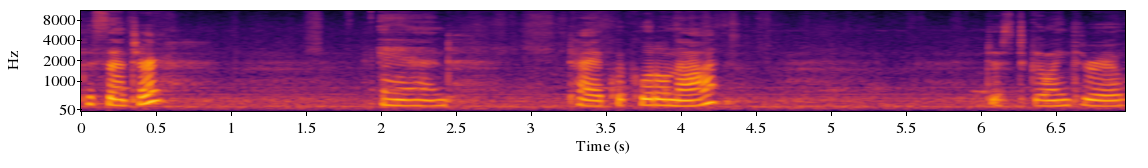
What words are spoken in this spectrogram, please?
the center and tie a quick little knot just going through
